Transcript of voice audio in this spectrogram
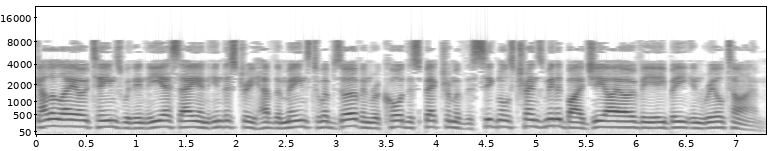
Galileo teams within ESA and industry have the means to observe and record the spectrum of the signals transmitted by GIOVEB in real time.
